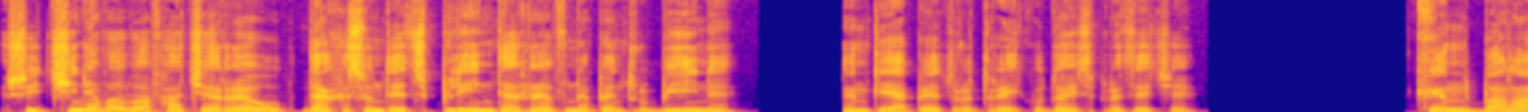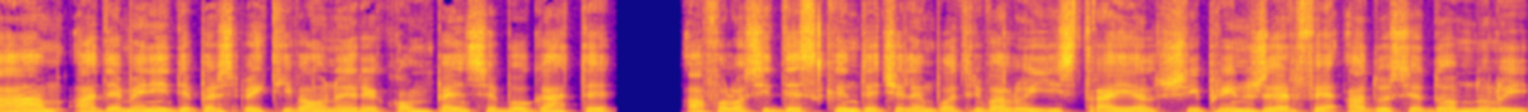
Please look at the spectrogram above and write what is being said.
Și cine vă va face rău dacă sunteți plini de râvnă pentru bine? 1 Petru 3 cu 12 Când Balaam a demenit de perspectiva unei recompense bogate, a folosit de scântecele împotriva lui Israel și prin jerfe aduse Domnului,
